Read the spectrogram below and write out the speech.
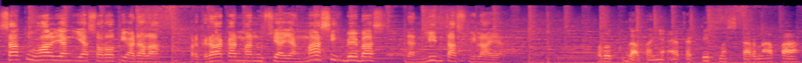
Satu hal yang ia soroti adalah pergerakan manusia yang masih bebas dan lintas wilayah. Menurut nggak banyak efektif, mas. Karena apa?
